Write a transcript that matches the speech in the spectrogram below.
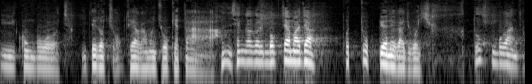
이 공부 이대로 쭉 되어가면 좋겠다 하는 생각을 먹자마자 또 뚝 변해가지고 또 공부가 안 되고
